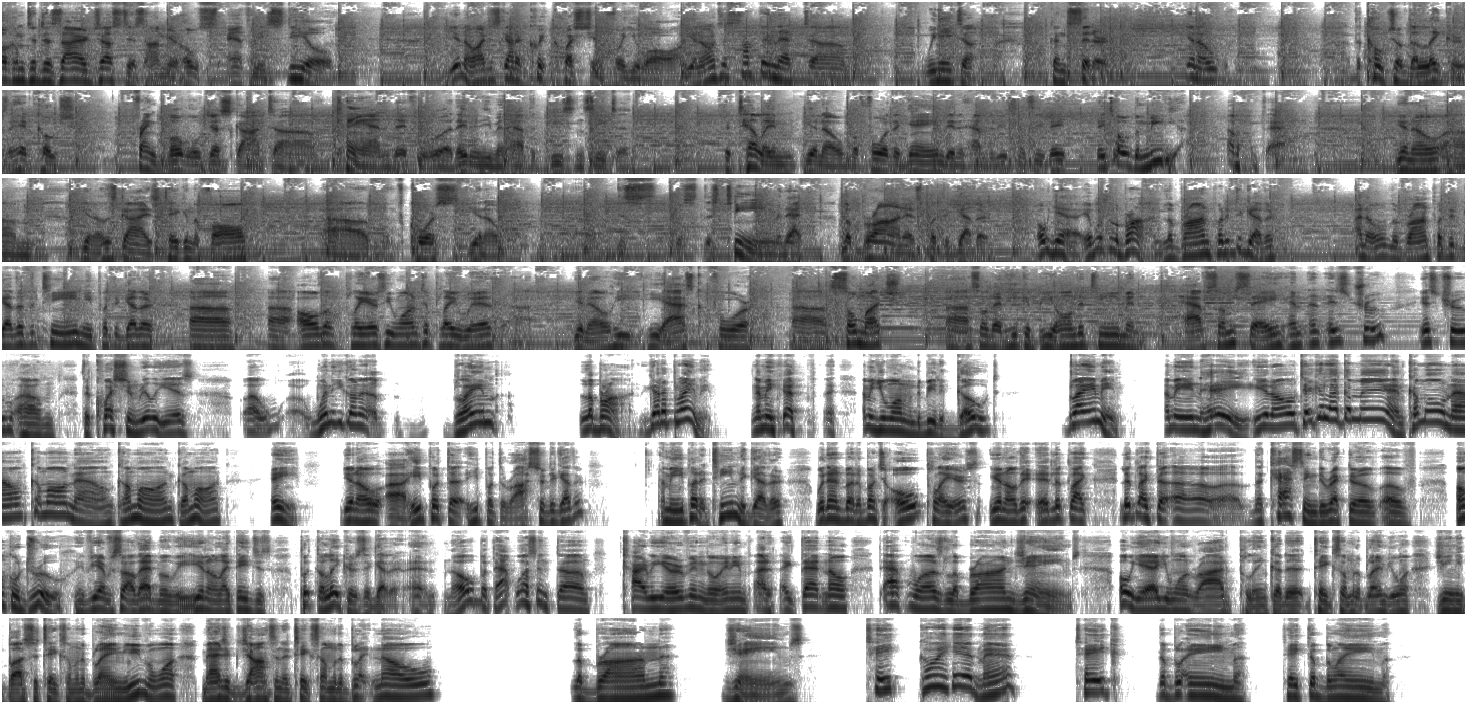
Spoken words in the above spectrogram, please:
Welcome to Desire Justice. I'm your host, Anthony Steele. You know, I just got a quick question for you all. You know, just something that um, we need to consider. You know, the coach of the Lakers, the head coach, Frank Vogel, just got uh, canned, if you would. They didn't even have the decency to to tell him, you know, before the game. They didn't have the decency. They they told the media. How about that? You know, um, you know, this guy's taking the fall. Uh, of course, you know, this this this team that LeBron has put together. Oh yeah, it was LeBron. LeBron put it together. I know LeBron put together the team. He put together uh, uh, all the players he wanted to play with. Uh, you know, he he asked for uh, so much uh, so that he could be on the team and have some say. And, and it's true. It's true. Um, the question really is, uh, when are you going to blame LeBron? You got to blame him. I mean, gotta, I mean, you want him to be the goat. Blame him. I mean, hey, you know, take it like a man. Come on now, come on now, come on, come on. Hey, you know, uh, he put the he put the roster together. I mean, he put a team together with but a bunch of old players. You know, they, it looked like looked like the uh, the casting director of, of Uncle Drew. If you ever saw that movie, you know, like they just put the Lakers together. And no, but that wasn't uh, Kyrie Irving or anybody like that. No, that was LeBron James. Oh yeah, you want Rob Pelinka to take some of the blame. You want Jeanie Buss to take some of the blame. You even want Magic Johnson to take some of the blame. No, LeBron James, take go ahead, man. Take the blame. Take the blame.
